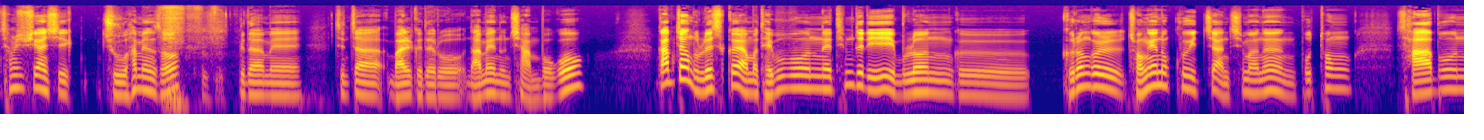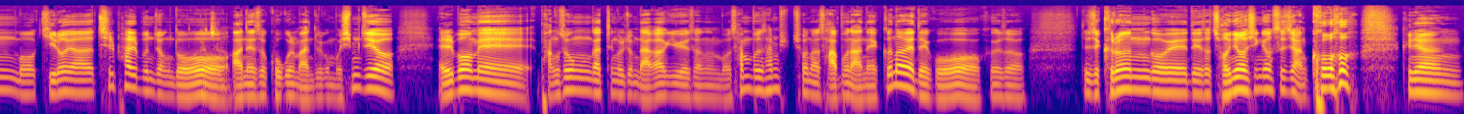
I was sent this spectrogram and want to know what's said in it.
30시간씩 주 하면서 그 다음에 진짜 말 그대로 남의 눈치 안 보고 깜짝 놀랐을 거예요. 아마 대부분의 팀들이 물론 그 그런 걸 정해놓고 있지 않지만은 보통 4분 뭐 길어야 7, 8분 정도 그렇죠. 안에서 곡을 만들고 뭐 심지어 앨범에 방송 같은 걸 좀 나가기 위해서는 뭐 3분 30초나 4분 안에 끊어야 되고 그래서 이제 그런 거에 대해서 전혀 신경 쓰지 않고 그냥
